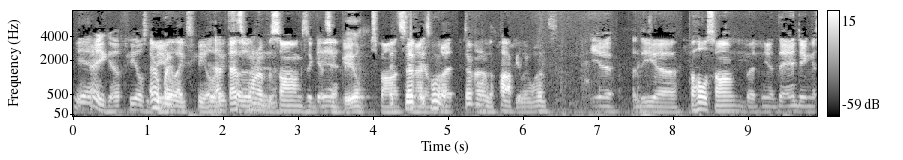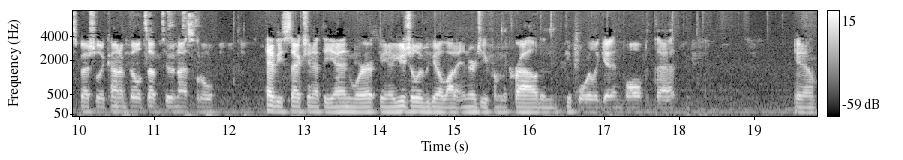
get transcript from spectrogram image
Yeah. There you go. Feels Everybody good. likes Feel. that, that's uh, one of the songs that gets yeah. a good Feel. response It's, no def- matter it's one, what. of, definitely one of the popular ones. Yeah, the uh, the whole song, but you know the ending especially kind of builds up to a nice little heavy section at the end where you know usually we get a lot of energy from the crowd and people really get involved with that. You know,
